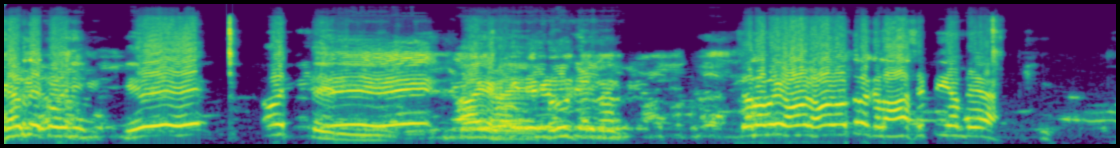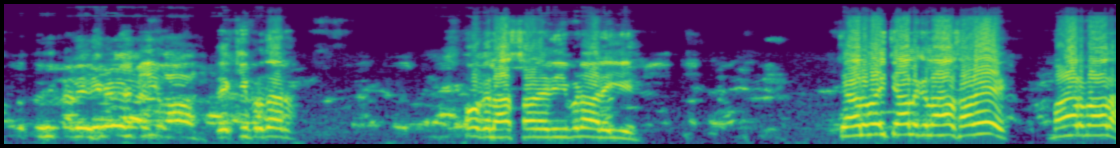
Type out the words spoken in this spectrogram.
ਛੱਡ ਦੇ ਕੋਈ ਨਹੀਂ ਏ, ਓ ਤੇਰੀ। ਹਾਏ ਹਾਏ। ਚਲੋ ਬਈ, ਹੋਰ ਹੋਰ, ਉਧਰ ਗਲਾਸ ਸਿੱਟੀ ਜਾਂਦੇ ਆ। ਦੇਖੀ ਪ੍ਰਧਾਨ। ਉਹ ਗਲਾਸ ਵਾਲੇ ਦੀ ਬਣਾ ਲਈਏ। ਚੱਲ ਬਈ, ਚੱਲ ਗਲਾਸ ਵਾਲੇ। ਮਾਰ ਮਾਰ।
